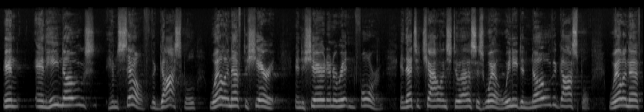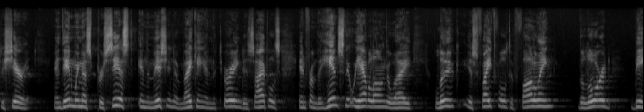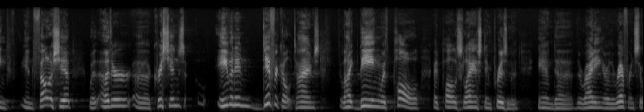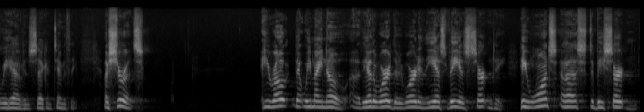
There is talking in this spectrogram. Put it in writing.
And, and he knows himself the gospel well enough to share it and to share it in a written form. And that's a challenge to us as well. We need to know the gospel well enough to share it. And then we must persist in the mission of making and maturing disciples. And from the hints that we have along the way, Luke is faithful to following the Lord, being in fellowship with other uh, Christians even in difficult times, like being with Paul at Paul's last imprisonment and uh, the writing or the reference that we have in 2 Timothy. Assurance. He wrote that we may know. Uh, the other word, the word in the ESV is certainty. He wants us to be certain.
